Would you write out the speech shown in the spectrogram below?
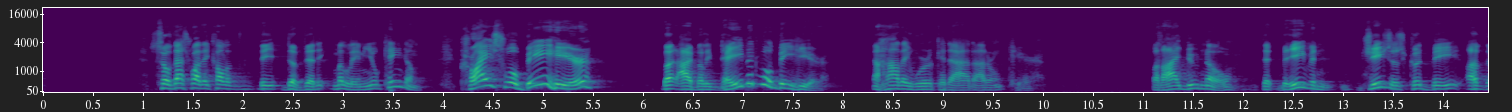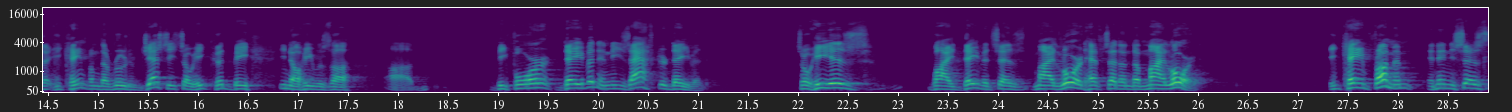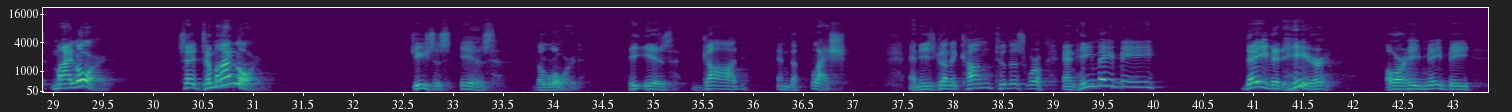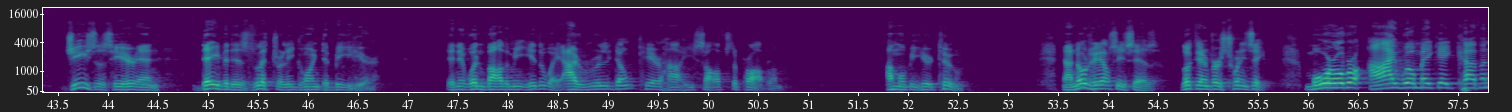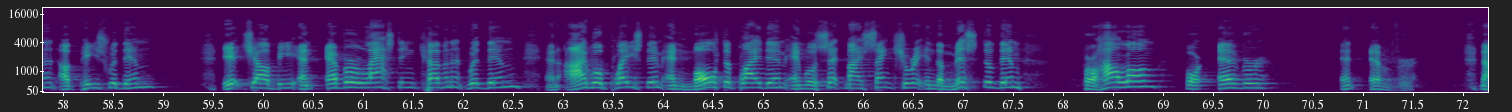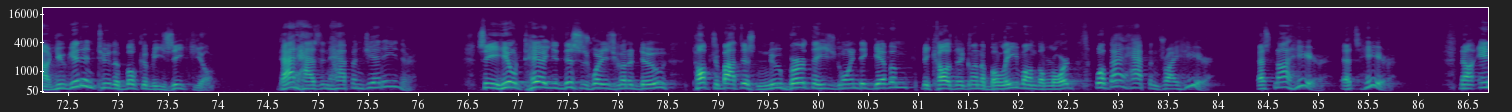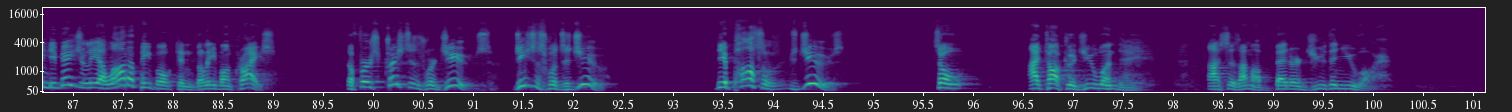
So that's why they call it the Davidic millennial kingdom. Christ will be here, but I believe David will be here. Now, how they work it out, I don't care. But I do know that even Jesus could be, uh, the, he came from the root of Jesse, so he could be, you know, he was a, a before David and he's after David. So he is why David says, My Lord hath said unto my Lord. He came from him, and then he says, My Lord, said to my Lord. Jesus is the Lord. He is God in the flesh. And he's going to come to this world. And he may be David here, or he may be Jesus here, and David is literally going to be here. And it wouldn't bother me either way. I really don't care how he solves the problem. I'm going to be here too. Now, notice what else he says. Look there in verse 26. Moreover, I will make a covenant of peace with them. It shall be an everlasting covenant with them, and I will place them and multiply them, and will set my sanctuary in the midst of them. For how long? Forever and ever. Now, you get into the book of Ezekiel. That hasn't happened yet either. See, he'll tell you this is what he's going to do. Talks about this new birth that he's going to give them because they're going to believe on the Lord. Well, that happens right here. That's not here, that's here. Now, individually, a lot of people can believe on Christ. The first Christians were Jews. Jesus was a Jew. The apostles were Jews. So I talked to a Jew one day. I says, I'm a better Jew than you are.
